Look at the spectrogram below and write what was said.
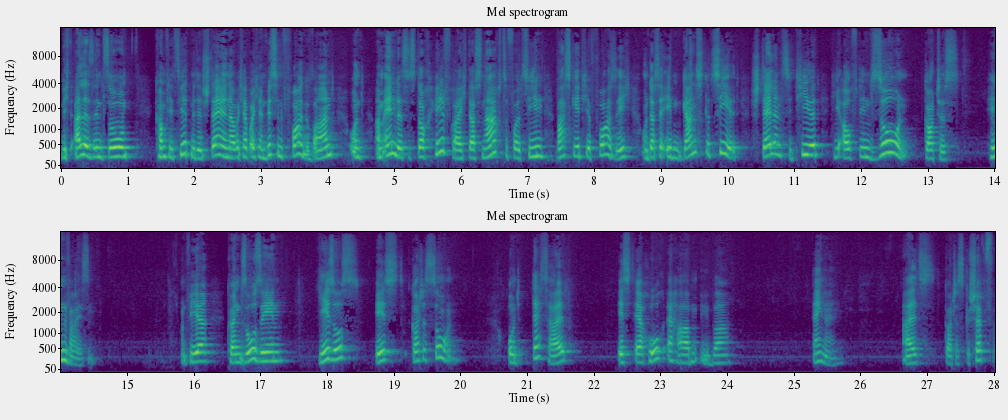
Nicht alle sind so kompliziert mit den Stellen, aber ich habe euch ein bisschen vorgewarnt und am Ende ist es doch hilfreich, das nachzuvollziehen, was geht hier vor sich und dass er eben ganz gezielt Stellen zitiert, die auf den Sohn Gottes hinweisen. Und wir können so sehen, Jesus ist Gottes Sohn und deshalb ist er hoch erhaben über Engeln als Gottes Geschöpfe.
